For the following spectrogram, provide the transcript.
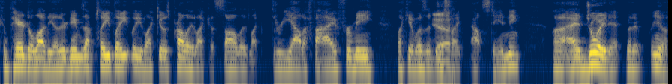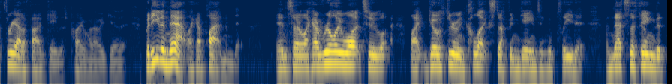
compared to a lot of the other games I've played lately, like it was probably like a solid like three out of five for me. Like it wasn't Yeah. just like outstanding. Uh, I enjoyed it, but it, you know, three out of five game is probably what I would give it. But even that, like I platinumed it, and so like I really want to like go through and collect stuff in games and complete it. And that's the thing that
